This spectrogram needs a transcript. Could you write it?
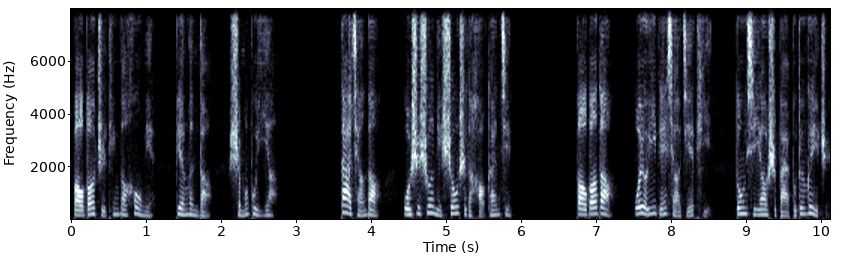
宝宝只听到后面，便问道：“什么不一样？”大强道：“我是说你收拾的好干净。”宝宝道：“我有一点小洁癖，东西要是摆不对位置，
